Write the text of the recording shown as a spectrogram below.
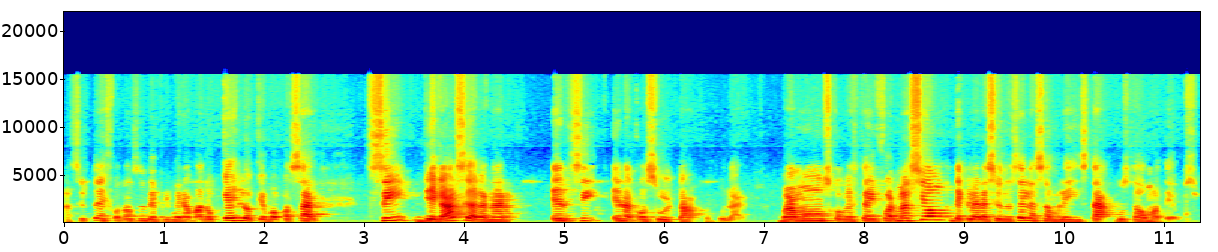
así ustedes conocen de primera mano qué es lo que va a pasar si llegase a ganar el sí en la consulta popular. Vamos con esta información, declaraciones del asambleísta Gustavo Mateos.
